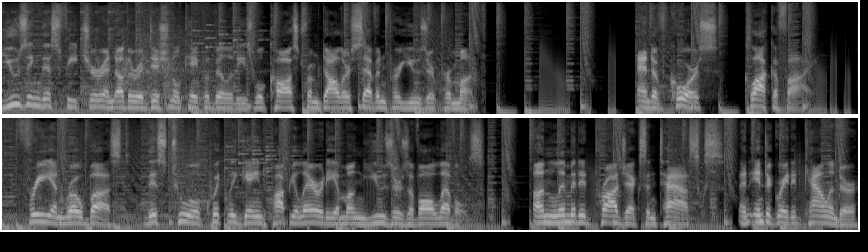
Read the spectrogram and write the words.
using this feature and other additional capabilities will cost from $7 per user per month. And of course, Clockify. Free and robust, this tool quickly gained popularity among users of all levels. Unlimited projects and tasks, an integrated calendar,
